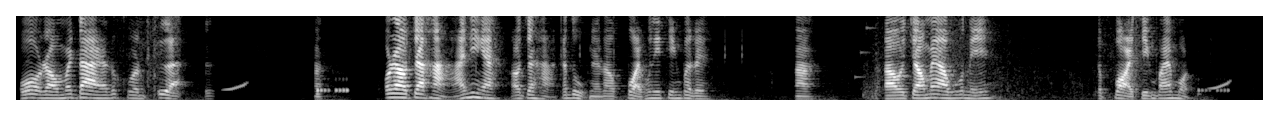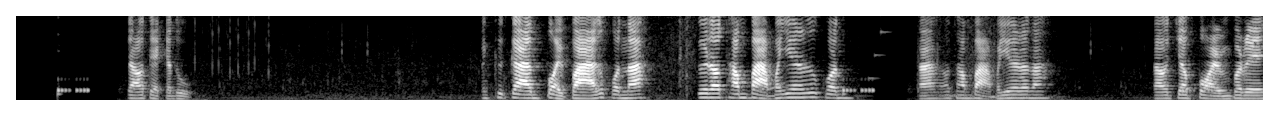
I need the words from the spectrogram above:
โอ้เราไม่ได้นะทุกคนเอือเอื้อเพราะเราจะหานี่ไงเราจะหากระดูกเนี่ยเราปล่อยพวกนี้ทิ้งไปเลยอะ เราจะไม่เอาพวกนี้ จะปล่อยทิ้งไปหหมด จะเอาแต่กระดูก มันคือการปล่อยปลาทุกคนนะ คือเราทำบาปมาเยอะแล้วทุกคนนะเราทำบาปมาเยอะแล้วนะ เราจะปล่อยมันไปเลย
